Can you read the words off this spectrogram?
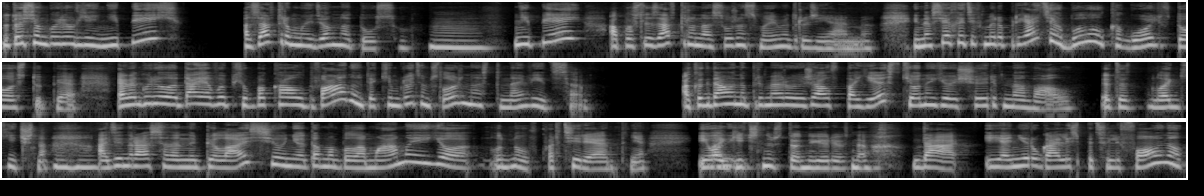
Ну, то есть он говорил ей, не пей, а завтра мы идем на тусу. Mm. Не пей, а послезавтра у нас ужин с моими друзьями. И на всех этих мероприятиях был алкоголь в доступе. И она говорила, да, я выпью бокал два, но таким людям сложно остановиться. А когда он, например, уезжал в поездки, он ее еще и ревновал. Это логично. Угу. Один раз она напилась, и у нее дома была мама ее, ну, в квартире Антони. И логично, он... что он ее ревновал. Да, и они ругались по телефону,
